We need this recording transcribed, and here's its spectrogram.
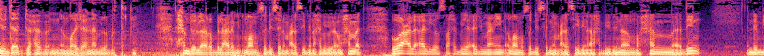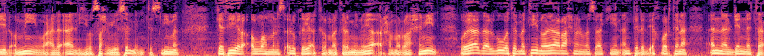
نبدأ الدعاء بأن الله يجعلنا من المتقين. الحمد لله رب العالمين. اللهم صل وسلم على سيدنا حبيبنا محمد وعلى آله وصحبه أجمعين. اللهم صل وسلم على سيدنا حبيبنا محمد. النبي الأمي وعلى آله وصحبه وسلم تسليما كثيرا. اللهم نسألك يا أكرم الأكرمين ويا أرحم الراحمين ويا ذا القوة المتين ويا راحم المساكين. أنت الذي أخبرتنا أن الجنة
